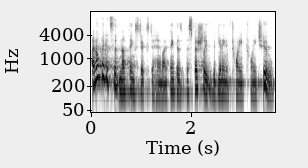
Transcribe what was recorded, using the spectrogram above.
I don't think it's that nothing sticks to him. I think that especially at the beginning of 2022,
